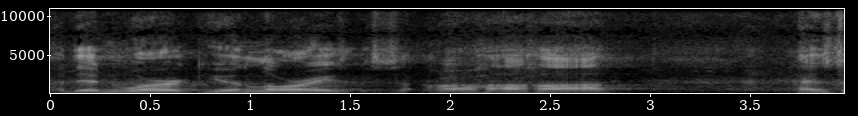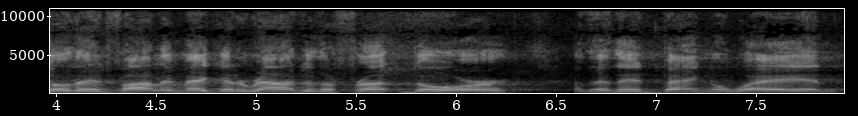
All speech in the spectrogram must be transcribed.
That didn't work. You and Lori, ha ha ha. And so they'd finally make it around to the front door, and then they'd bang away, and,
